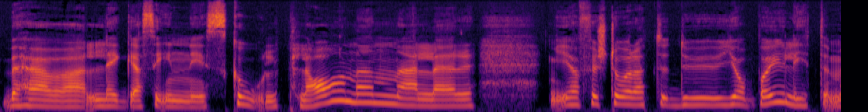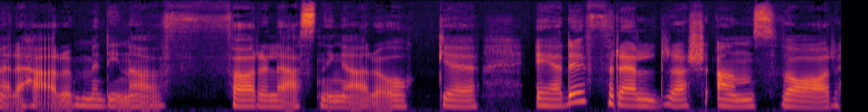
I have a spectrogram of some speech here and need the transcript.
behöva läggas in i skolplanen eller jag förstår att du jobbar ju lite med det här med dina föreläsningar och eh, är det föräldrars ansvar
